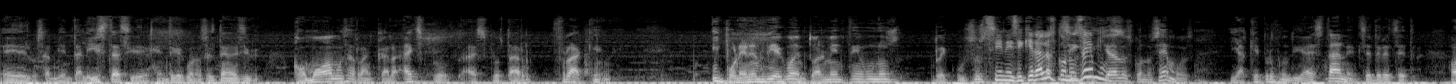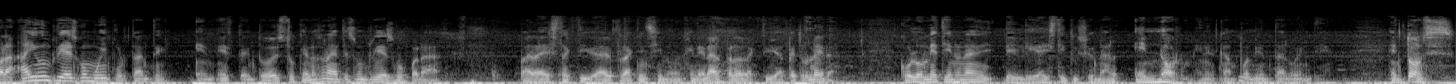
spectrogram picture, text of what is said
eh, los ambientalistas y de gente que conoce el tema, es decir, ¿cómo vamos a arrancar a, explo- a explotar fracking y poner en riesgo eventualmente unos recursos? Si ni siquiera los Si conocemos. Ni siquiera los conocemos. Y a qué profundidad están, etcétera, etcétera. Ahora, hay un riesgo muy importante en, este, todo esto, que no solamente es un riesgo para, esta actividad del fracking, sino en general para la actividad petrolera. Colombia tiene una debilidad institucional enorme en el campo ambiental hoy en día. Entonces,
